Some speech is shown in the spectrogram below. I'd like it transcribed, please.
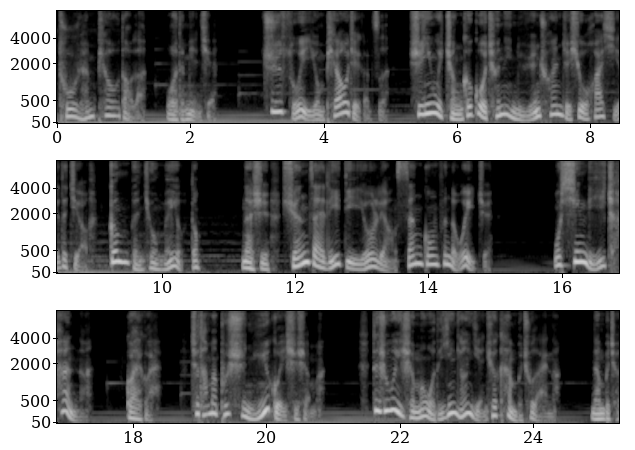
突然飘到了。我的面前，之所以用“飘”这个字，是因为整个过程那女人穿着绣花鞋的脚根本就没有动，那是悬在离地有两三公分的位置。我心里一颤呐，乖乖，这他妈不是女鬼是什么？但是为什么我的阴阳眼却看不出来呢？难不成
